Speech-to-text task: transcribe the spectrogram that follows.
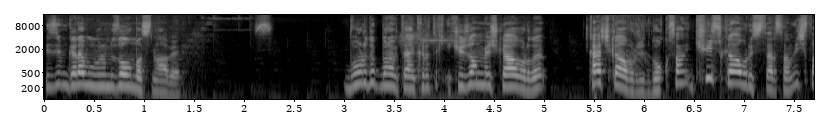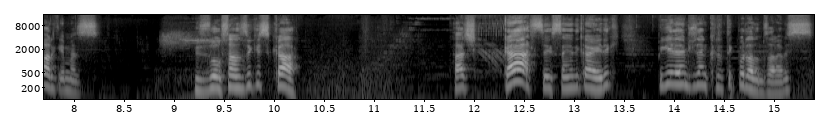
bizim gram umurumuz olmasın abi. Vurduk buna bir tane kritik. 215k vurdu. Kaç K vurucu? 90 200K vur istersen hiç fark etmez. 198K. Kaç K? 87K yedik. Bir gelelim şuradan kritik vuralım sana biz.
